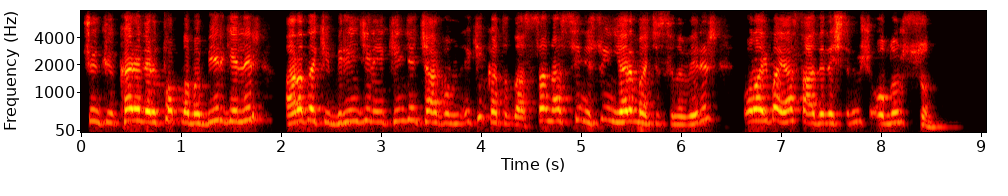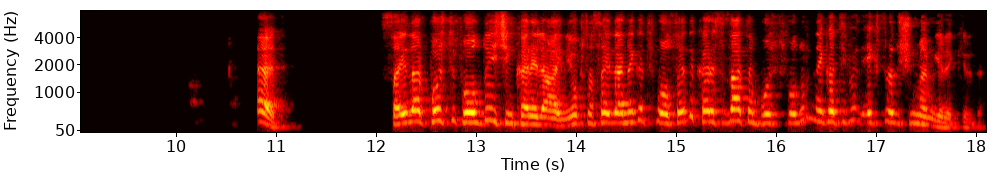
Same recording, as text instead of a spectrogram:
Çünkü kareleri toplamı 1 gelir. Aradaki birinci ile ikinci çarpımın iki katı da sana sinüsün yarım açısını verir. Olayı bayağı sadeleştirmiş olursun. Evet. Sayılar pozitif olduğu için kareli aynı. Yoksa sayılar negatif olsaydı karesi zaten pozitif olur. Negatifi ekstra düşünmem gerekirdi.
